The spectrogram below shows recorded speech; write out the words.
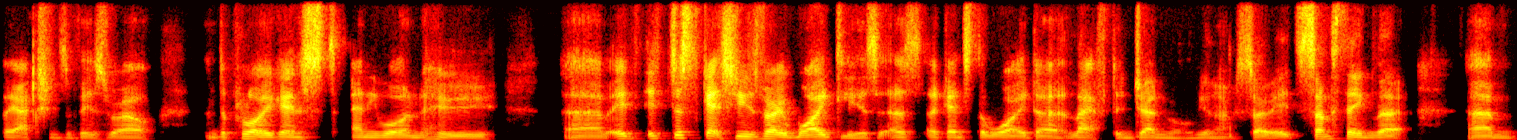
the actions of Israel and deploy against anyone who um, it, it just gets used very widely as, as against the wider left in general, you know. So it's something that um,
